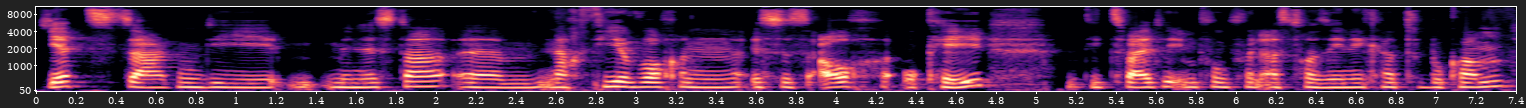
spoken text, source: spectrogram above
Jetzt sagen die Minister, ähm, nach vier Wochen ist es auch okay, die zweite Impfung von AstraZeneca zu bekommen.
